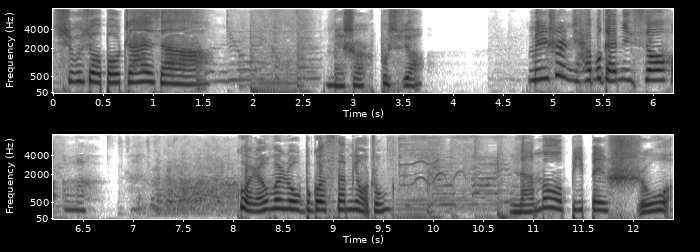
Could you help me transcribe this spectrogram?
需不需要包扎一下啊？没事儿，不需要。没事儿，你还不赶紧削？果然温柔不过三秒钟。男朋友必备食物：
